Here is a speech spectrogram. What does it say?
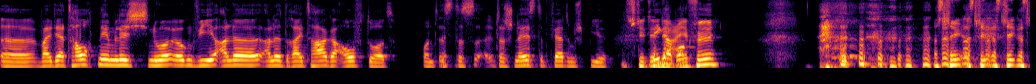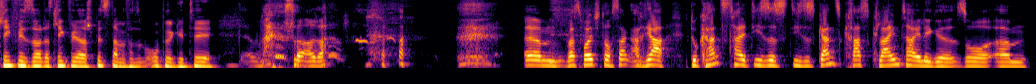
Äh, weil der taucht nämlich nur irgendwie alle, alle drei Tage auf dort und ist das, das schnellste Pferd im Spiel. Das steht in der. Eifel. das, klingt, das, klingt, das, klingt, das klingt wie so, das klingt wie der Spitzname von so einem Opel GT. Araber. ähm, was wollte ich noch sagen? Ach ja, du kannst halt dieses, dieses ganz krass Kleinteilige, so, ähm,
